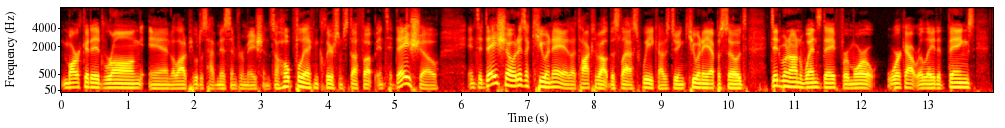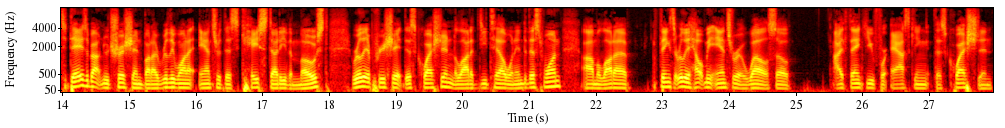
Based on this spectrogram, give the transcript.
marketed wrong and a lot of people just have misinformation. So hopefully i can clear some stuff up in today's show. In today's show it is a q&a as i talked about this last week i was doing q&a episodes. Did one on wednesday for more workout related things. Today's about nutrition but i really want to answer this case study the most. Really appreciate this question. A lot of detail went into this one. Um, a lot of things that really helped me answer it well. So I thank you for asking this question.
